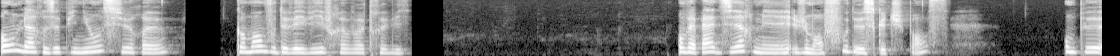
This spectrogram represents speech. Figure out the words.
ont leurs opinions sur euh, comment vous devez vivre votre vie. On va pas dire mais je m'en fous de ce que tu penses. On peut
